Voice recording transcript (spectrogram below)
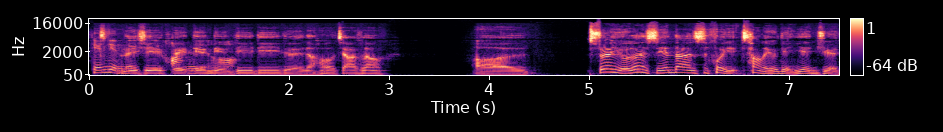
点点那些对点点滴滴对，然后加上啊，虽然有段时间当然是会唱的有点厌倦，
